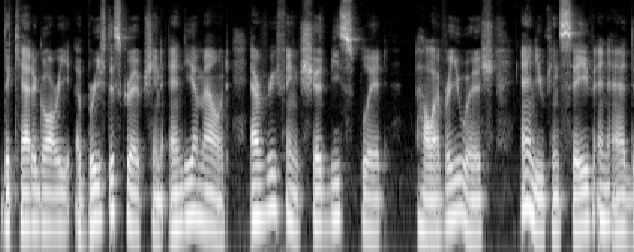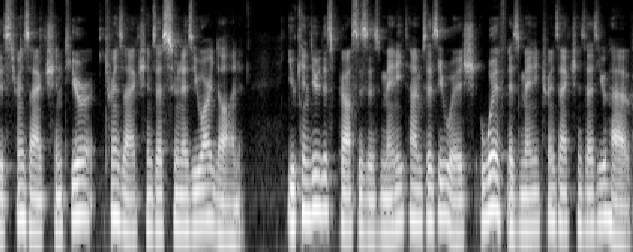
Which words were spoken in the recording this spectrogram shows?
the category, a brief description, and the amount, everything should be split however you wish, and you can save and add this transaction to your transactions as soon as you are done. You can do this process as many times as you wish with as many transactions as you have,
